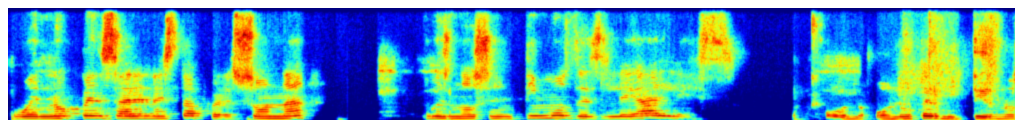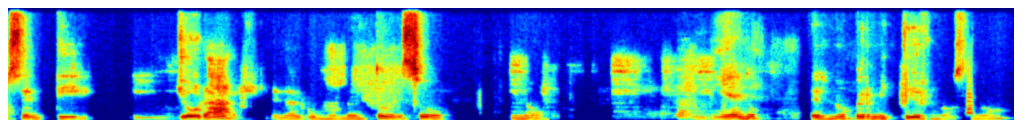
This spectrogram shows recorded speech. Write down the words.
o en no pensar en esta persona, pues nos sentimos desleales. O, no permitirnos sentir y llorar en algún momento, eso no. También. el no permitirnos, ¿no?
